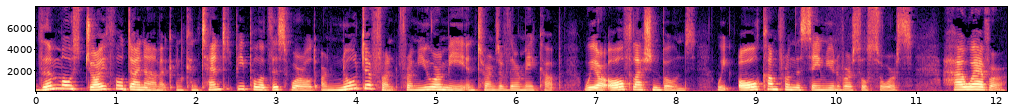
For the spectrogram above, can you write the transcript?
The most joyful, dynamic, and contented people of this world are no different from you or me in terms of their makeup. We are all flesh and bones. We all come from the same universal source. However,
